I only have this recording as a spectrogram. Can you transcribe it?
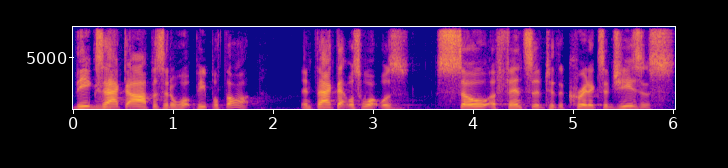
the exact opposite of what people thought. In fact, that was what was so offensive to the critics of Jesus.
